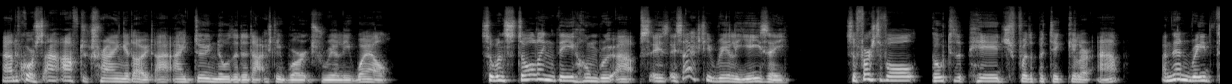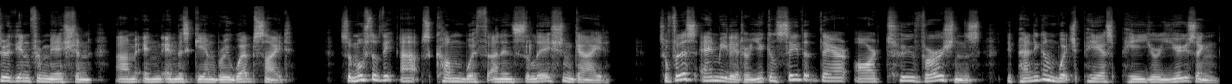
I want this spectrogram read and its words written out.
And of course, after trying it out, I, do know that it actually works really well. So installing the homebrew apps is, is actually really easy. So first of all, go to the page for the particular app, and then read through the information um, in, in this Gamebrew website. So most of the apps come with an installation guide. So for this emulator, you can see that there are two versions, depending on which PSP you're using.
